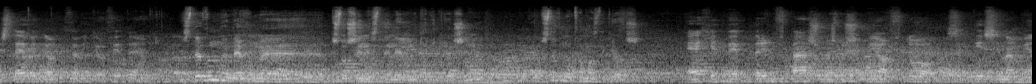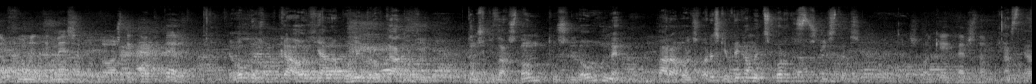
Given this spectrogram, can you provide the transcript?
πιστεύετε ότι θα δικαιωθείτε; Πιστεύουμε να έχουμε εμπιστοσύνη στην ελληνική δικαιοσύνη και πιστεύουμε ότι θα μας δικαιώσει. Έχετε πριν φτάσουμε στο σημείο αυτό ζητήσει να μειωθούν οι τιμές από το αστικό ΚΤΕΛ. Εγώ προσωπικά όχι, αλλά πολλοί προκάτοχοι των σπουδαστών, του συλλόγου, ναι, πάρα πολλές φορές και βρήκαμε τις πόρτες του κλειστές. Οκ, ευχαριστώ. Να είστε καλά.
